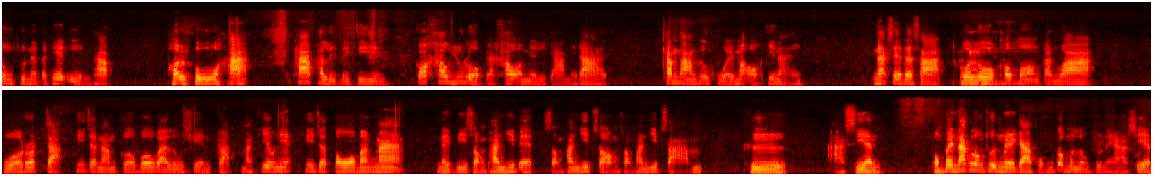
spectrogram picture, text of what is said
ลงทุนในประเทศอื่นครับ เพราะรู้ว่าถ้าผลิตในจีนก็เข้ายุโรปกับเข้าอเมริกาไม่ได้คำถามคือหวยมาออกที่ไหน นักเศรษฐศาสตร์ทั่วโลกเขามองกันว่า หัวรถจักรที่จะนำ global value chain กลับมาเที่ยวนี้ที่จะโตมากๆในปี 2021 2022 2023 คืออาเซียน ผมเป็นนักลงทุนอเมริกาผมก็มาลงทุนในอาเซียน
